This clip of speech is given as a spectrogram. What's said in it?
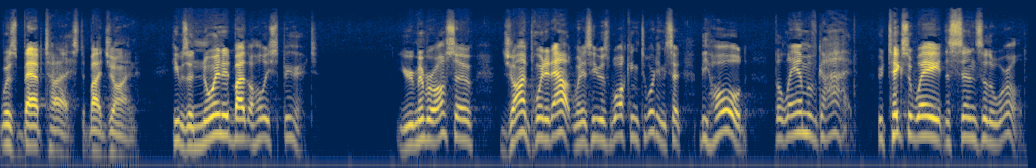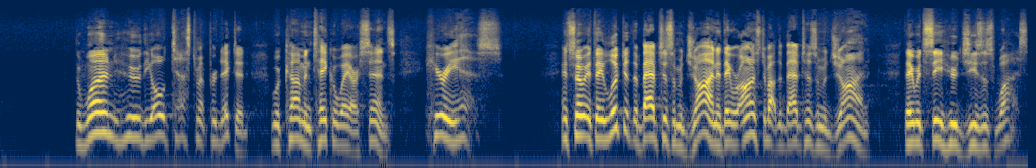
was baptized by John, he was anointed by the Holy Spirit. You remember also, John pointed out when as he was walking toward him, he said, Behold, the Lamb of God who takes away the sins of the world. The one who the Old Testament predicted would come and take away our sins. Here he is. And so, if they looked at the baptism of John and they were honest about the baptism of John, they would see who Jesus was,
